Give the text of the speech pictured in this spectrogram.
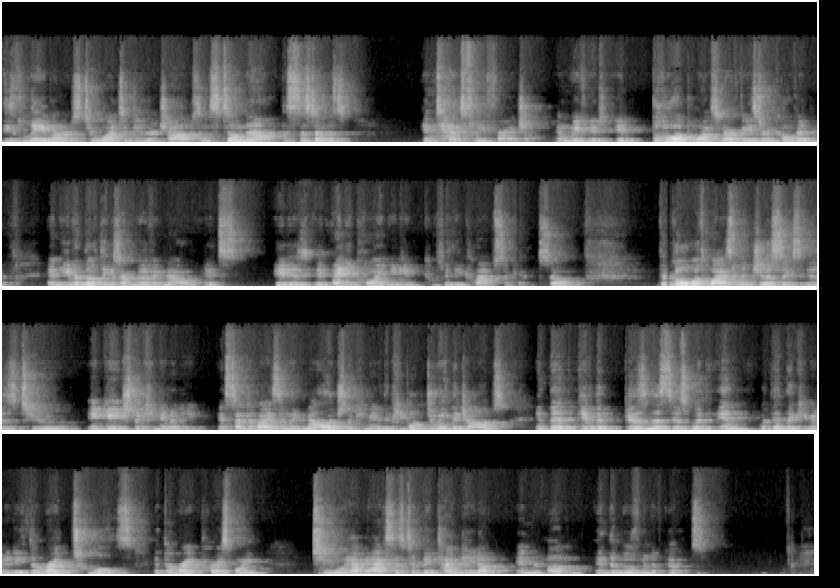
these laborers to want to do their jobs, and still now the system is intensely fragile. And we've it, it blew up once in our face during COVID. And even though things are moving now, it's it is at any point it can completely collapse again. So the goal with Wise Logistics is to engage the community, incentivize and acknowledge the community, the people doing the jobs, and then give the businesses within within the community the right tools at the right price point to have access to big time data and um, and the movement of goods.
